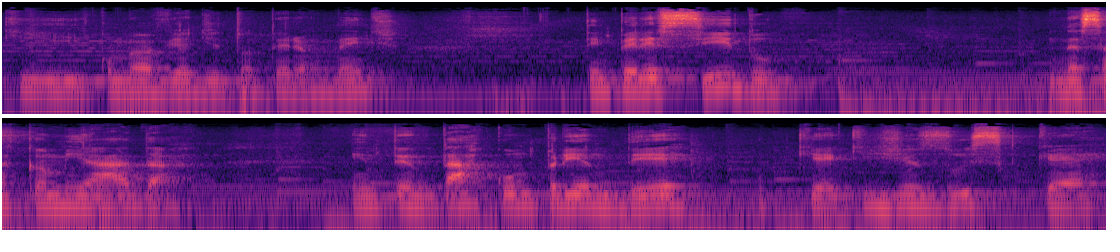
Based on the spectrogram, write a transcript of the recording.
que, como eu havia dito anteriormente, tem perecido nessa caminhada em tentar compreender o que é que Jesus quer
